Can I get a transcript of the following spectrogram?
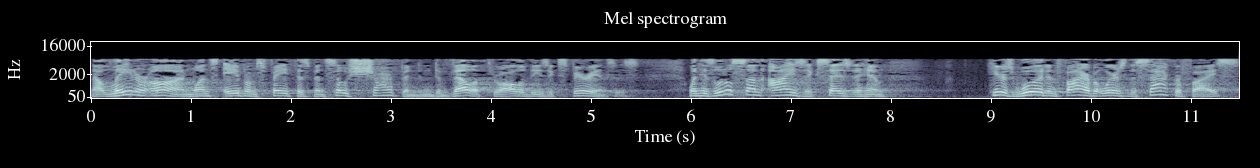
Now, later on, once Abram's faith has been so sharpened and developed through all of these experiences, when his little son Isaac says to him, Here's wood and fire, but where's the sacrifice?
